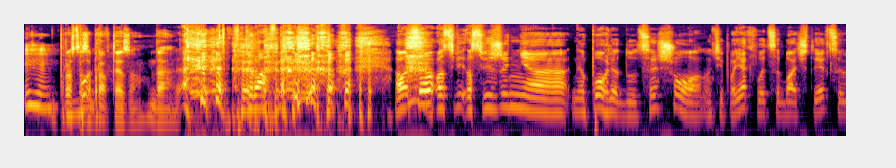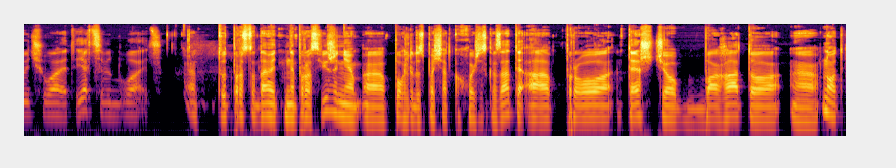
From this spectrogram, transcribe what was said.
Мгм. Просто Бо- забрав тезу. Да. А оце осві- освіження погляду, це що? Ну, типу, як ви це бачите, як це відчуваєте, як це відбувається? Тут просто навіть не про освіження е, погляду спочатку хочу сказати, а про те, що багато. е, Ну от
